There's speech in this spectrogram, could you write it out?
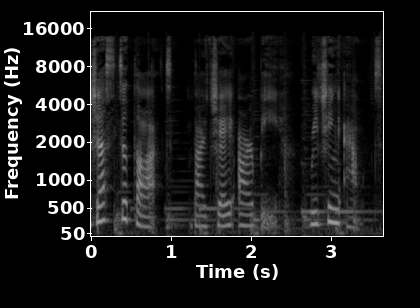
Just a Thought by J.R.B. Reaching Out.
